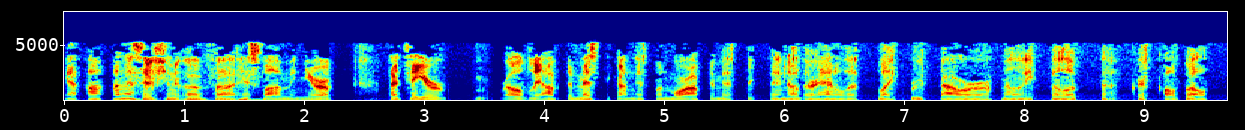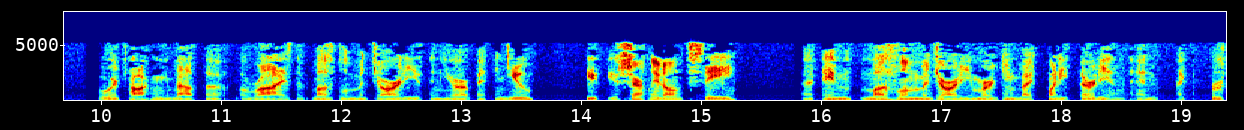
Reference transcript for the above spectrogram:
Yeah, on this issue of uh, Islam in Europe, I'd say you're relatively optimistic on this one, more optimistic than other analysts like Bruce Bawer, Melanie Phillips, uh, Chris Caldwell, who were talking about the, the rise of Muslim majorities in Europe. And you, you, you certainly don't see a, Muslim majority emerging by 2030. And, and like Bruce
